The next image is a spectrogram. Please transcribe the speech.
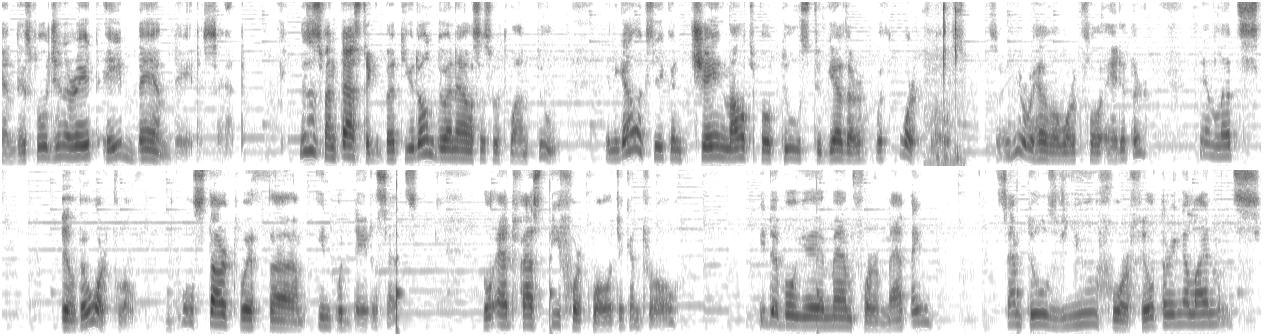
And this will generate a BAM dataset. This is fantastic, but you don't do analysis with one tool. In Galaxy, you can chain multiple tools together with workflows. So here we have a workflow editor, and let's build a workflow. We'll start with uh, input datasets. We'll add FastP for quality control, BWA-MEM for mapping, SAMTools view for filtering alignments,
